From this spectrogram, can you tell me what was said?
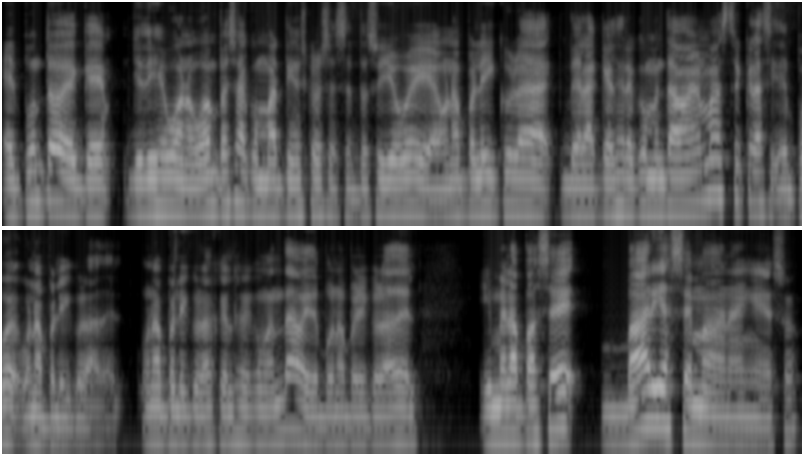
El punto es que yo dije, bueno, voy a empezar con Martin Scorsese. Entonces yo veía una película de la que él recomendaba en el Masterclass y después una película de él. Una película que él recomendaba y después una película de él. Y me la pasé varias semanas en eso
